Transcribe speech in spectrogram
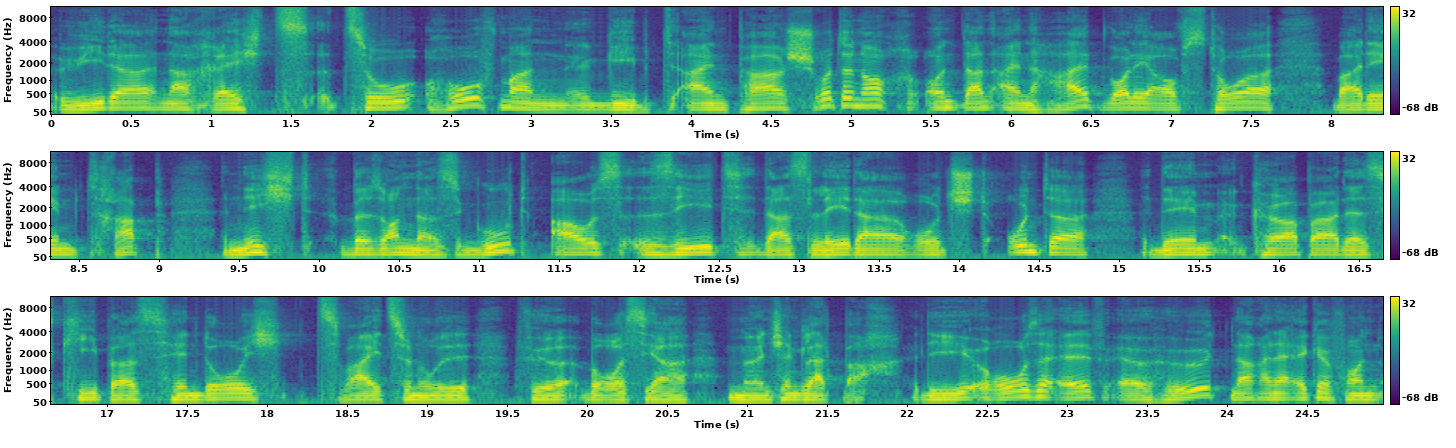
wieder nach rechts zu Hofmann gibt. Ein paar Schritte noch und dann ein Halbvolley aufs Tor, bei dem Trapp nicht besonders gut aussieht. Das Leder rutscht unter dem Körper des Keepers hindurch. 2 zu 0 für Borussia Mönchengladbach. Die Rose 11 erhöht nach einer Ecke von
